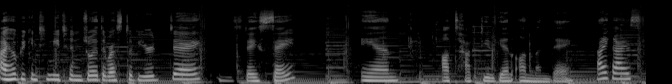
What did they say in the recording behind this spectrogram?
I hope you continue to enjoy the rest of your day. You stay safe, and I'll talk to you again on Monday. Bye, guys.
